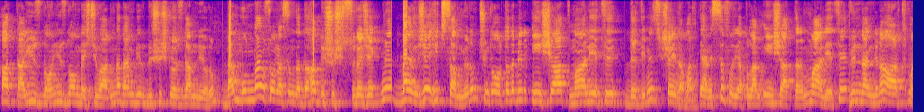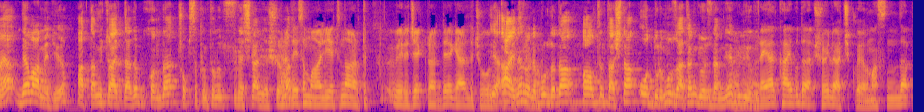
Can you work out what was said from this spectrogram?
Hatta %10, %15 civarında ben bir düşüş gözlemliyorum. Ben bundan sonrasında daha düşüş sürecek mi? Bence hiç sanmıyorum. Çünkü ortada bir inşaat maliyeti dediğimiz şey de var. Yani sıfır yapılan inşaatların maliyeti günden güne artmaya devam ediyor. Hatta müteahhitler de bu konuda çok sıkıntılı süreçler yaşıyorlar. Neredeyse maliyetini artık verecek raddeye geldi çoğu. Ya, aynen öyle. Burada da Altıntaş'ta o durumu zaten gözlemleyebiliyoruz. Reel kaybı da şöyle açıklayalım. Aslında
